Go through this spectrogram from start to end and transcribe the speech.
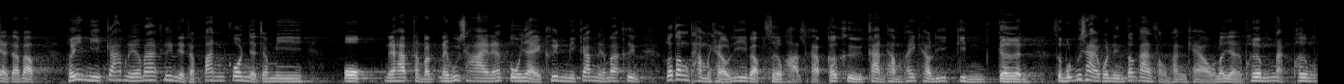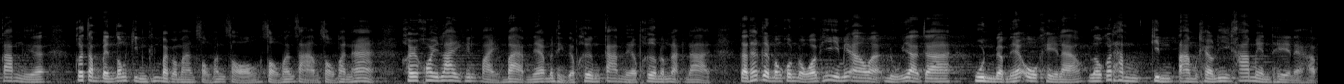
อยากจะแบบเฮ้ยมีกล้ามเนื้อมากขึ้นอยากจะปั้นก้นอยากจะมี อกนะครับสำหรับในผู้ชายนะตัวใหญ่ขึ้นมีกล้ามเนื้อมากขึ้น ก็ต้องทำแคลอรี่แบบเซอร์พัสครับก็คือการทำให้แคลอรี่กินเกิน สมมติผู้ชายคนหนึงต้องการ 2,000 แคลเราอยากจะเพิ่มหนักเพิ่มกล้ามเนื้อ ก็จำเป็นต้องกินขึ้นไปประมาณ 2,200 2,300 2,500ค่อยๆ ไล่ขึ้นไปแบบนี้มันถึงจะเพิ่มกล้ามเนื้อเพิ่มน้ำหนักได้ แต่ถ้าเกิดบางคนบอกว่าพี่ไม่เอาอะหนูอยากจะหุ่นแบบนี้โอเคแล้ว เราก็ทำกินตามแคลอรี่ค่าเมนเทนนะครับ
